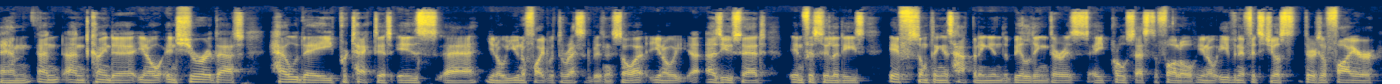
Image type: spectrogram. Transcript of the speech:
um, and and kind of, you know, ensure that how they protect it is, uh, you know, unified with the rest of the business. So, uh, you know, as you said, in facilities, if something is happening in the building, there is a process to follow. You know, even if it's just there's a fire,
